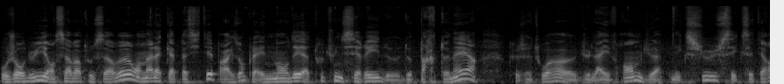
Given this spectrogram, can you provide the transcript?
Aujourd'hui, en serveur to serveur, on a la capacité, par exemple, à demander à toute une série de partenaires, que ce soit euh, du LiveRamp, du AppNexus, etc.,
